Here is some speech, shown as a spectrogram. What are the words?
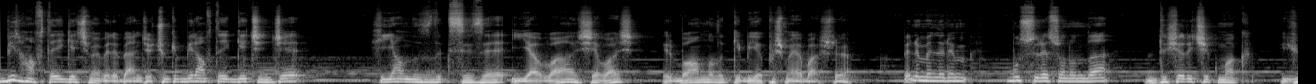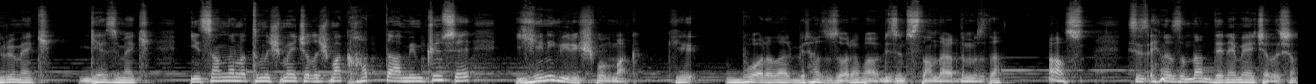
bir haftayı geçmemeli bence. Çünkü bir haftayı geçince yalnızlık size yavaş yavaş bir bağımlılık gibi yapışmaya başlıyor. Benim önerim bu süre sonunda dışarı çıkmak, yürümek, gezmek, insanlarla tanışmaya çalışmak hatta mümkünse yeni bir iş bulmak ki bu aralar biraz zor ama bizim standardımızda olsun. Siz en azından denemeye çalışın.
